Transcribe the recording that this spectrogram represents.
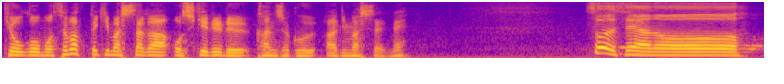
競合も迫ってきましたが押し切れる感触ありましたよね。そうですね。あのー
